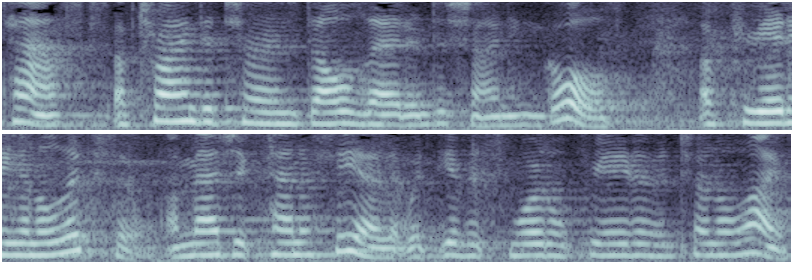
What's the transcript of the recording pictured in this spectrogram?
tasks of trying to turn dull lead into shining gold, of creating an elixir, a magic panacea that would give its mortal creator eternal life.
